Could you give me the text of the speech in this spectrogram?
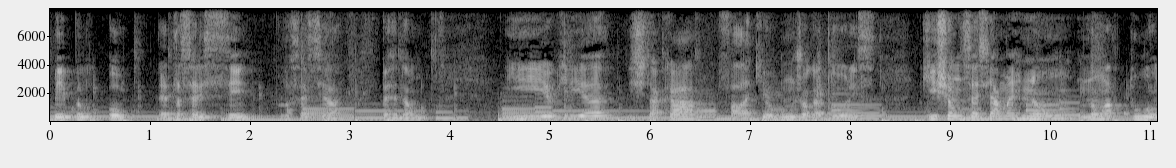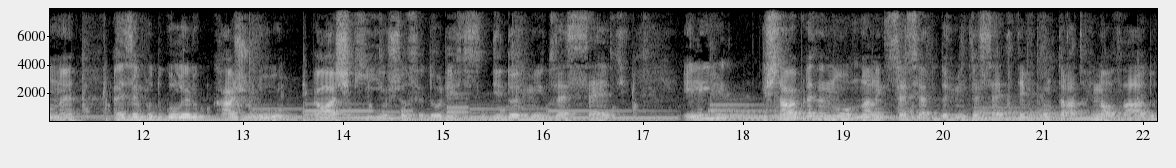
B pelo ou é da série C pelo CSA, perdão. E eu queria destacar, falar aqui alguns jogadores que chamam CSA, mas não, não atuam, né? A exemplo do goleiro Cajuru, eu acho que os torcedores de 2017, ele estava presente no, no elenco do CSA de 2017, teve um contrato renovado,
